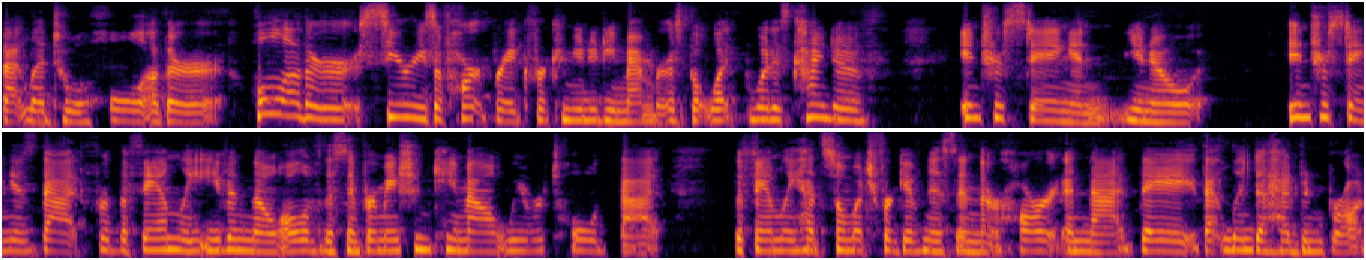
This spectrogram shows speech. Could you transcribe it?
that led to a whole other whole other series of heartbreak for community members. But what what is kind of interesting and you know interesting is that for the family even though all of this information came out we were told that the family had so much forgiveness in their heart and that they that Linda had been brought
